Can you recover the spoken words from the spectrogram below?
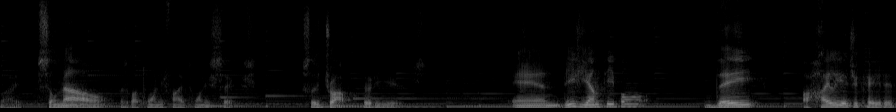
Right? So now it's about 25, 26. So it dropped 30 years. And these young people, they are highly educated,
